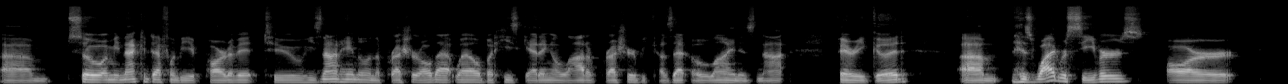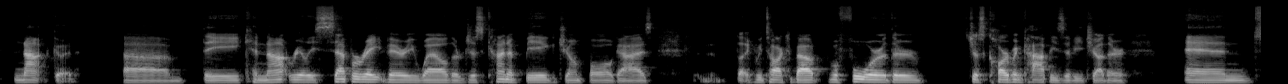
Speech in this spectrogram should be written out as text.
Um, so, I mean, that could definitely be a part of it too. He's not handling the pressure all that well, but he's getting a lot of pressure because that O line is not very good. Um, his wide receivers are not good. Um, they cannot really separate very well. They're just kind of big jump ball guys. Like we talked about before, they're just carbon copies of each other and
